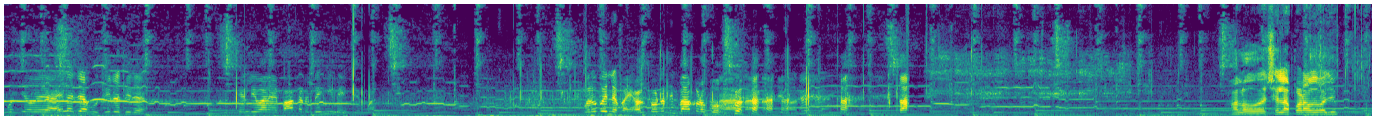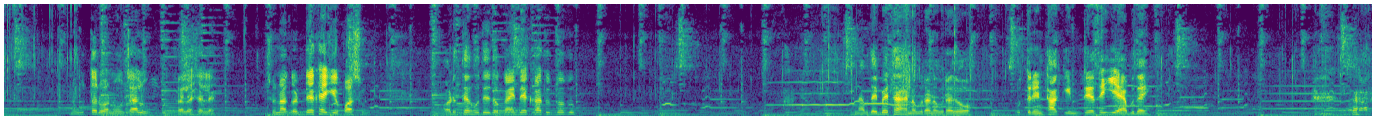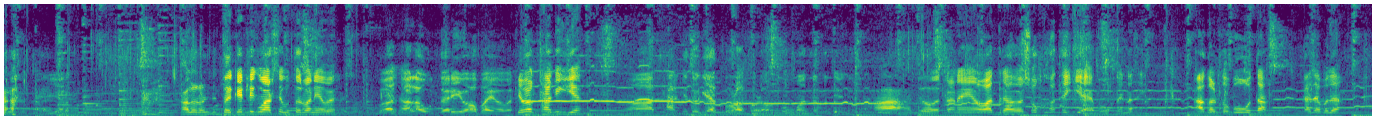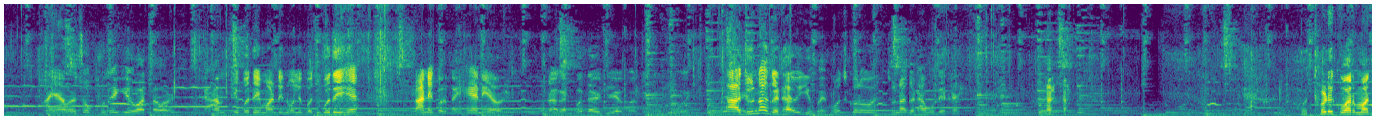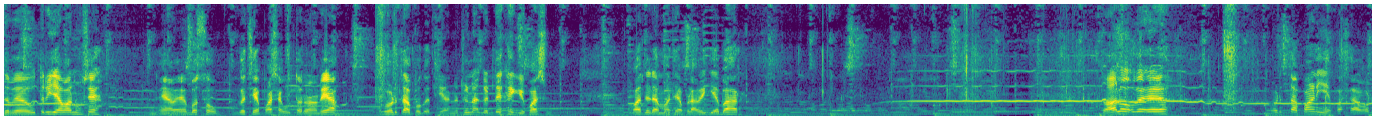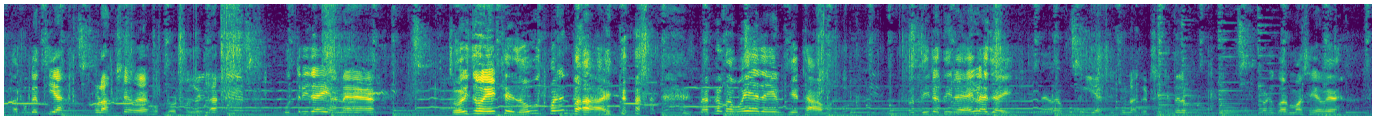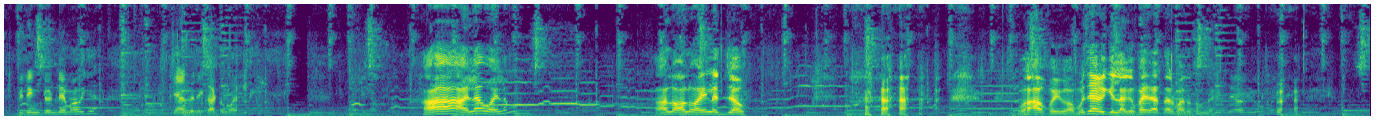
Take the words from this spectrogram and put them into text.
પછી હવે હાલ્યા જાખું ધીરે ધીરે. અને છેલ્લી વાર અહીં બાકડે બેસી લઈ બરોબર ને ભાઈ હલતો નથી બાકડો બહુ? હાલો હવે છેલ્લા પડાવ બાજુ. ને ઉતરવાનું ચાલુ પહેલે છેલ્લે. જુનાગઢ દેખાઈ ગયું પાછું. અડધે સુધી તો કાંઈ દેખાતું જ નહોતું. ના બધા બેઠા નવરા નવરા જો. ઉતરીને થાકીને તે થઈ ગયા બધા હાલો રણજીતભાઈ કેટલીક વાર છે ઉતરવાની હવે? બસ હાલા ઉતરી હો ભાઈ હવે. કેવા થાકી ગયા? હા થાકી તો ગયા થોડા થોડા બહુ વાંધો નથી. હા જો અટાણે વાદરા હવે ચોખ્ખા થઈ ગયા બહુ કઈ નથી. આગળ તો બહુ હતા તાજા બધા. અહીંયા હવે ચોખ્ખું થઈ ગયું વાતાવરણ. આમથી બધી માંડીને ઓલી બધું બધી છે. કાને કોઈ કંઈ હે નહીં હવે. જુનાગઢ બતાવી દઈએ એકવાર બીજું શું હોય. આ જુનાગઢ આવી ગયું ભાઈ મોજ કરો જુનાગઢ આમ દેખાય. થોડીક વારમાં જ હવે ઉતરી જવાનું છે. ને હવે બસો પગથિયા પાછા ઉતરવાના રહ્યા. વળતા પગથિયા અને જુનાગઢ દેખાઈ ગયું પાછું. વાદળામાંથી આપણે આવી ગયા બહાર. તો હાલો હવે વળતા પાણીએ પાછા વળતા પગથિયા. થોડાક છે હવે દોઢસો જેટલા. ઉતરી જાય અને જોઈ તો એટલે જોવું જ પડે ને ભાઈ. નકર તો વયા જાય એમ જેઠા આમાં તો ધીરે ધીરે આવેલા જાય. ને હવે પૂગી ગયા છે જુનાગઢ સિટી તરફ. થોડીક વારમાં છે હવે બિલિંગ દંડેમાં આવી જાય ત્યાં દરેક કાંટો મારી. હા હા હાલાવો હાલાવો હાલો હાલો હાલ જ જાઓ. વાહ ભાઈ, વાહ. મજા આવી ગઈ લાગે ભાઈ અત્યારમાં તો તમને.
